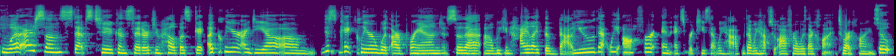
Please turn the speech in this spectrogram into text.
what are some steps to consider to help us get a clear idea, um, just get clear with our brand so that uh, we can highlight the value that we offer and expertise that we have, that we have to offer with our client, to our clients? So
